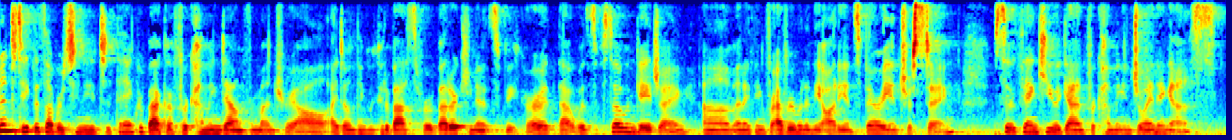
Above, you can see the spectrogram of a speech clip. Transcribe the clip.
Wanted to take this opportunity to thank Rebecca for coming down from Montreal. I don't think we could have asked for a better keynote speaker. That was so engaging, um, and I think for everyone in the audience, very interesting. So, thank you again for coming and joining us.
